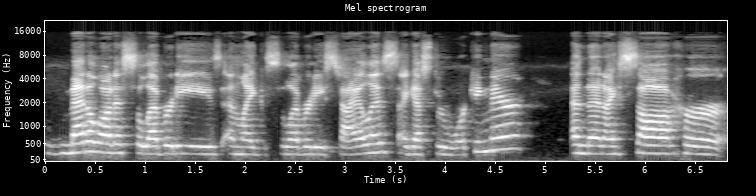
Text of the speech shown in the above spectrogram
met a lot of celebrities and like celebrity stylists, I guess, through working there. And then I saw her.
